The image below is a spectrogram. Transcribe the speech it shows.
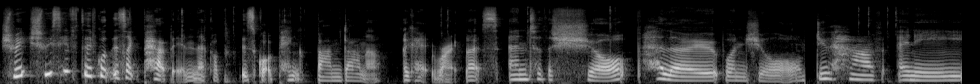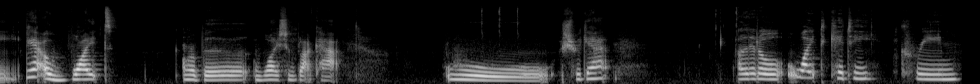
Should we, should we see if they've got this like pep in? It's got a pink bandana. Okay, right, let's enter the shop. Hello, bonjour. Do you have any, get a white or a white and black cat? Ooh, should we get a little white kitty? Cream.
